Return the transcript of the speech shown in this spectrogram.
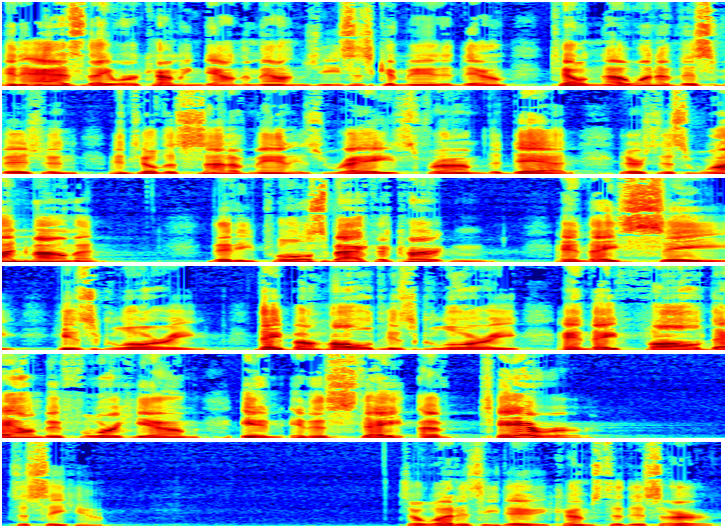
And as they were coming down the mountain, Jesus commanded them, Tell no one of this vision until the Son of Man is raised from the dead. There's this one moment that he pulls back the curtain and they see his glory. They behold his glory and they fall down before him in, in a state of terror to see him. So, what does he do? He comes to this earth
